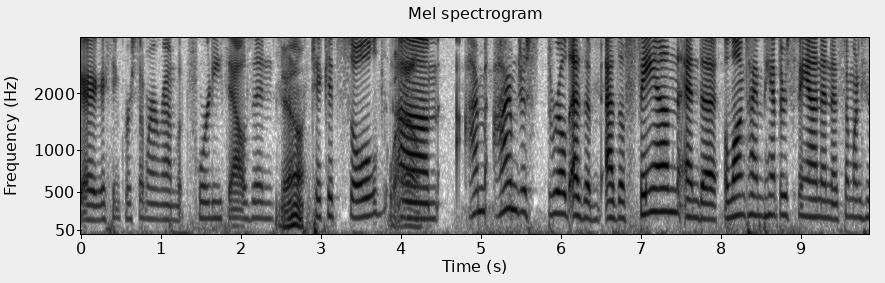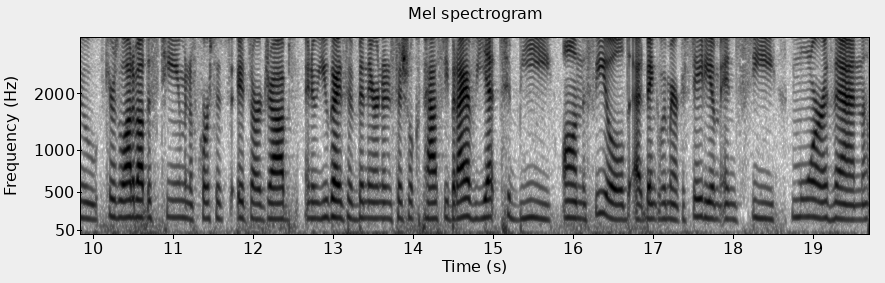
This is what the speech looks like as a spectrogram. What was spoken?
I, I think we're somewhere around, what, 40,000 yeah, tickets sold. Wow. Um, I'm I'm just thrilled as a as a fan and a, a longtime Panthers fan and as someone who cares a lot about this team and of course it's it's our jobs. I know you guys have been there in an official capacity, but I have yet to be on the field at Bank of America Stadium and see more than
